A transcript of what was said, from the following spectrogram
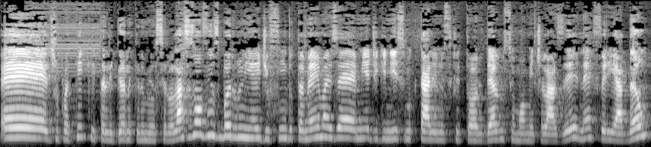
é, deixa eu ver aqui, que tá ligando aqui no meu celular. Vocês vão ouvir uns barulhinhos aí de fundo também, mas é minha digníssima que tá ali no escritório dela, no seu momento de lazer, né? Feriadão.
